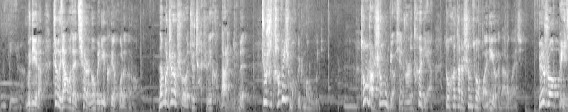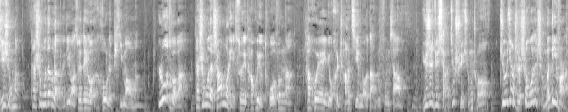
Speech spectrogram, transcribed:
无敌了，无敌了。这个家伙在切尔诺贝利可以活得很好。那么这个时候就产生了一个很大的疑问，就是它为什么会这么无敌？通常生物表现出的特点都和它的生存环境有很大的关系。比如说北极熊嘛，它生活在冷的地方，所以它有很厚的皮毛嘛。骆驼吧，它生活在沙漠里，所以它会有驼峰啊，它会有很长的睫毛挡住风沙嘛。于是就想，这水熊虫究竟是生活在什么地方呢？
